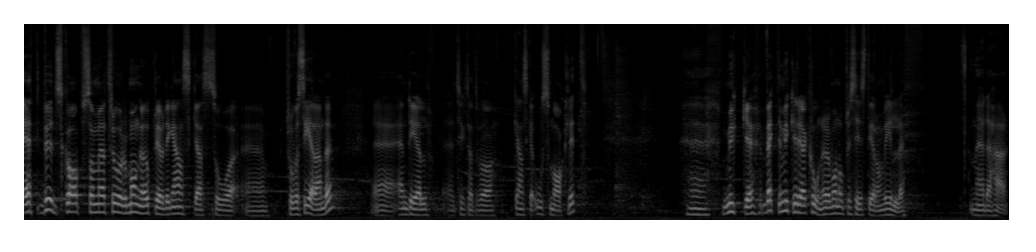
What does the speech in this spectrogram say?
ett budskap som jag tror många upplevde ganska så eh, provocerande. Eh, en del tyckte att det var ganska osmakligt. Mycket, väckte mycket reaktioner, det var nog precis det de ville med det här.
